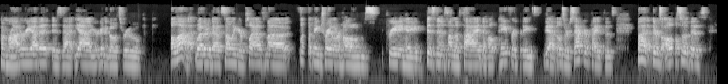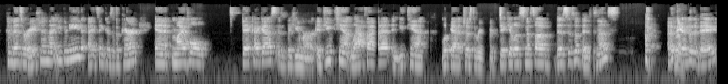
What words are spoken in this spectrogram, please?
camaraderie of it. Is that, yeah, you're going to go through a lot, whether that's selling your plasma, flipping trailer homes, creating a business on the side to help pay for things. Yeah, those are sacrifices. But there's also this commiseration that you need, I think, as a parent. And my whole stick, I guess, is the humor. If you can't laugh at it and you can't look at just the ridiculousness of this is a business at right. the end of the day,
